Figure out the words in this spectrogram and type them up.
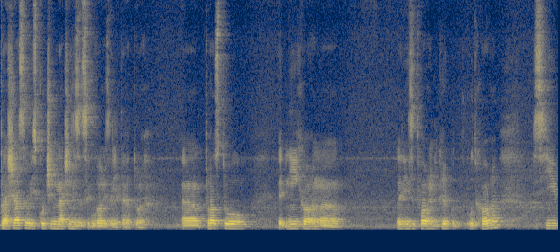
прашасъл и скучен начин за да се говори за литература. Просто едни хора на един затворен кръг от, от хора си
